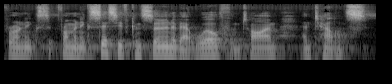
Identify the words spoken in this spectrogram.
from an, ex- from an excessive concern about wealth and time and talents.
